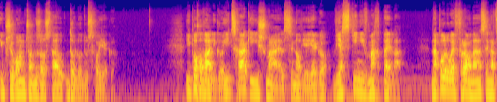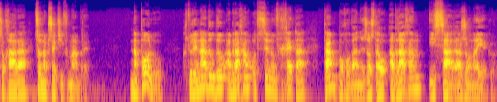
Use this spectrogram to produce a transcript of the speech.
i przyłączon został do ludu swojego. I pochowali go Ichak i Iszmael, synowie jego, w jaskini w Machpela, na polu Efrona, syna Cochara, co naprzeciw Mamre. Na polu, który nabył był Abraham od synów Heta, tam pochowany został Abraham i Sara, żona jego.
